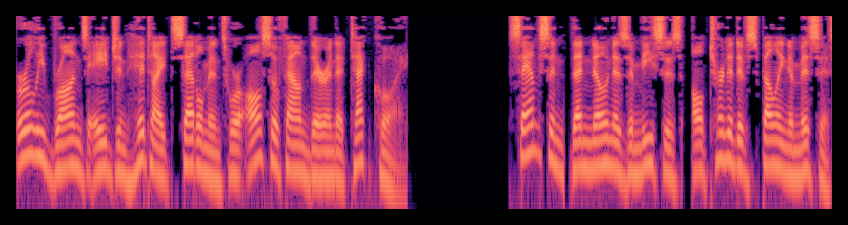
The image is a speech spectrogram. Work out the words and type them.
Early Bronze Age and Hittite settlements were also found there and at Tekkoi. Samsun then known as Amisus, alternative spelling Amisis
